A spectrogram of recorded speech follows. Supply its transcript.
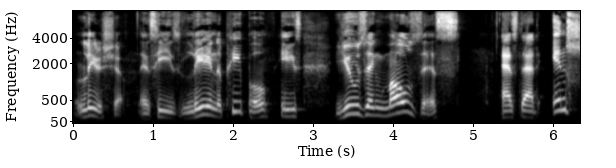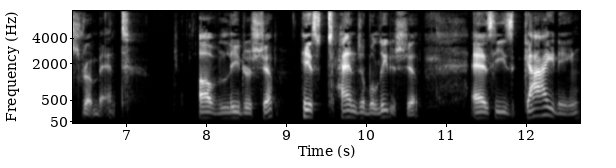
leadership. As he's leading the people, he's using Moses as that instrument of leadership, his tangible leadership, as he's guiding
